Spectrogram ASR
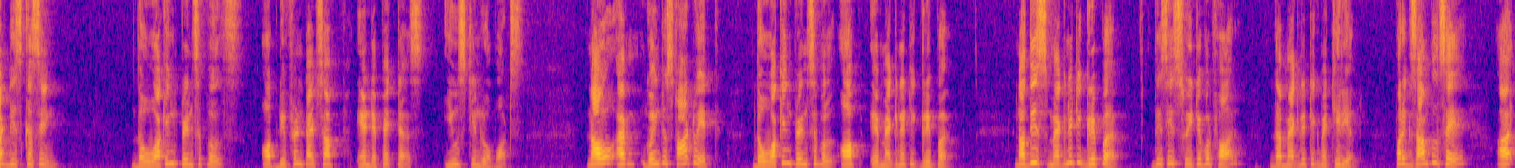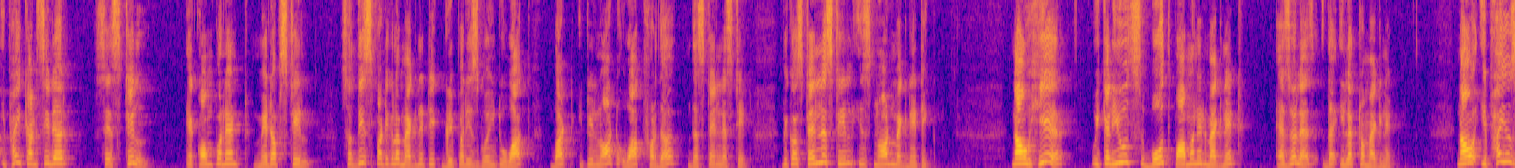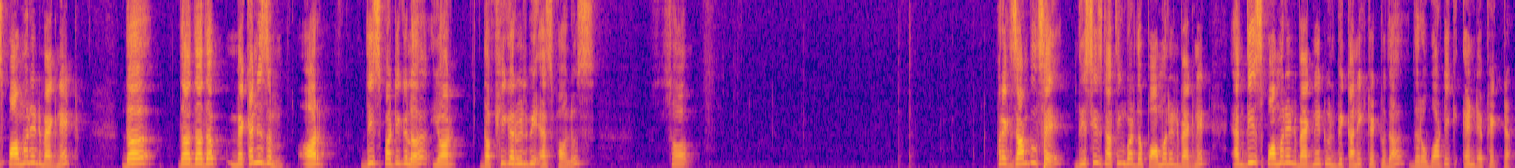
start discussing the working principles of different types of end effectors used in robots. Now, I am going to start with the working principle of a magnetic gripper. Now, this magnetic gripper this is suitable for the magnetic material. For example, say uh, if I consider say steel a component made of steel. So, this particular magnetic gripper is going to work, but it will not work for the, the stainless steel, because stainless steel is non-magnetic. Now, here we can use both permanent magnet as well as the electromagnet. Now, if I use permanent magnet, the, the, the, the mechanism or this particular your the figure will be as follows. So, for example, say this is nothing but the permanent magnet and this permanent magnet will be connected to the, the robotic end effector.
